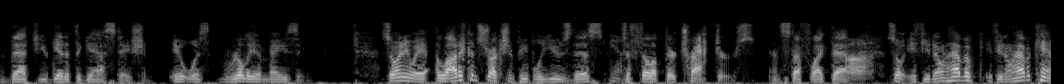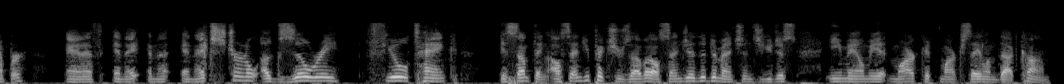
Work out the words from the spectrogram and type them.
that you get at the gas station. It was really amazing. So anyway, a lot of construction people use this Yeah. to fill up their tractors and stuff like that. Ah. So if you don't have a if you don't have a camper and if an an, an external auxiliary fuel tank is something, I'll send you pictures of it. I'll send you the dimensions. You just email me at mark at marksalem.com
